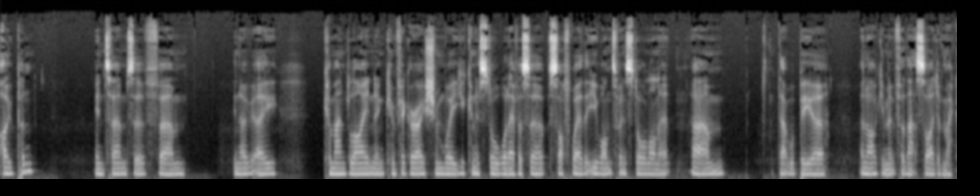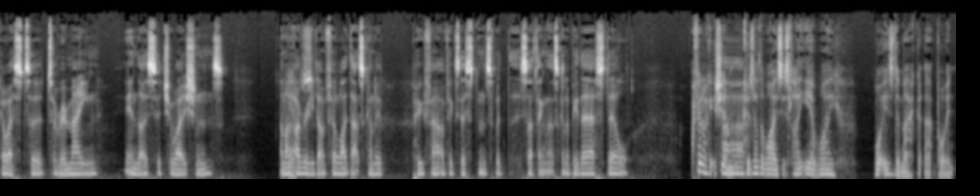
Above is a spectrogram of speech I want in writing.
open in terms of um, you know a command line and configuration where you can install whatever software that you want to install on it. Um, that would be a an argument for that side of macOS to to remain in those situations. And yes. I, I, really don't feel like that's going to poof out of existence with this. I think that's going to be there still. I feel like it shouldn't because uh, otherwise it's like, yeah, why? What is the Mac at that point?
